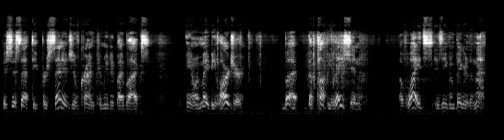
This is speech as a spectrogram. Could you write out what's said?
It's just that the percentage of crime committed by blacks, you know, it may be larger, but the population of whites is even bigger than that.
